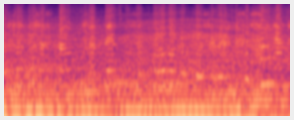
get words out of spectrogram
nosotros estamos atentos a todo lo que se realice.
